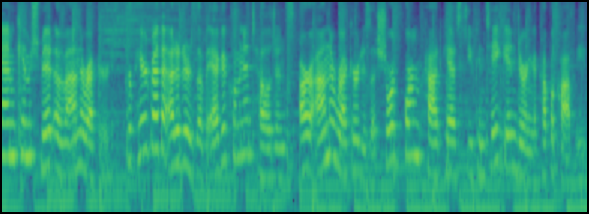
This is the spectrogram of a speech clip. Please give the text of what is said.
I'm Kim Schmidt of On the Record. Prepared by the editors of Ag Equipment Intelligence, our On the Record is a short form podcast you can take in during a cup of coffee.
